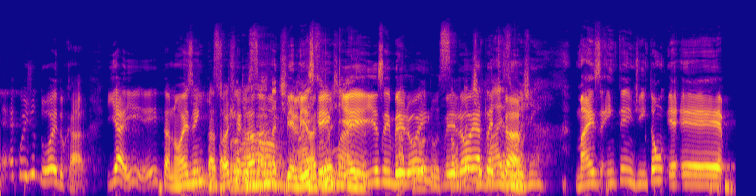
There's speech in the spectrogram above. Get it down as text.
É coisa de doido, cara. E aí, eita, nós, hein? Tá só chegando. Tá Beleza, hein? Que né? isso, hein? Brilhou, hein? Brilhou, tá hein, atleticano? Hoje, hein? Mas entendi. Então, é, é...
